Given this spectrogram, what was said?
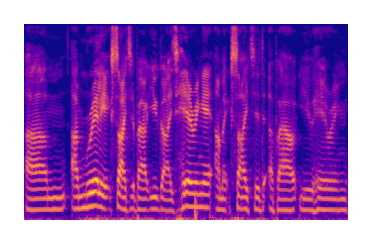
Um, I'm really excited about you guys hearing it. I'm excited about you hearing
